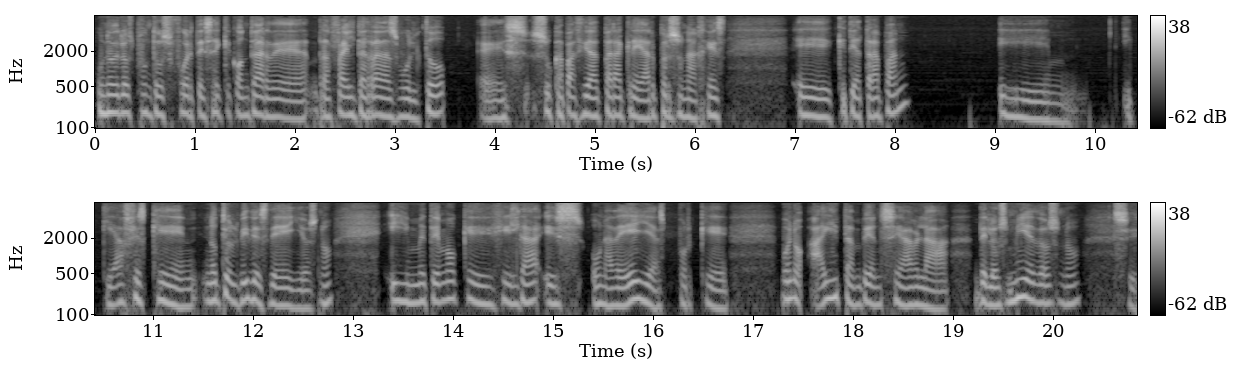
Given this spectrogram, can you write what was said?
Uno de los puntos fuertes hay que contar de Rafael Terradas Bulto es su capacidad para crear personajes eh, que te atrapan y, y, que haces que no te olvides de ellos, ¿no? Y me temo que Hilda es una de ellas, porque, bueno, ahí también se habla de los miedos, ¿no? Sí.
